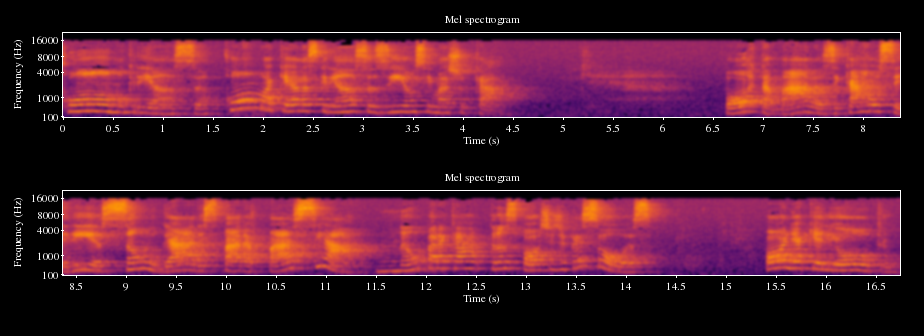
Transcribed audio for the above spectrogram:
Como criança? Como aquelas crianças iam se machucar? Porta-malas e carrocerias são lugares para passear, não para transporte de pessoas. Olha aquele outro,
